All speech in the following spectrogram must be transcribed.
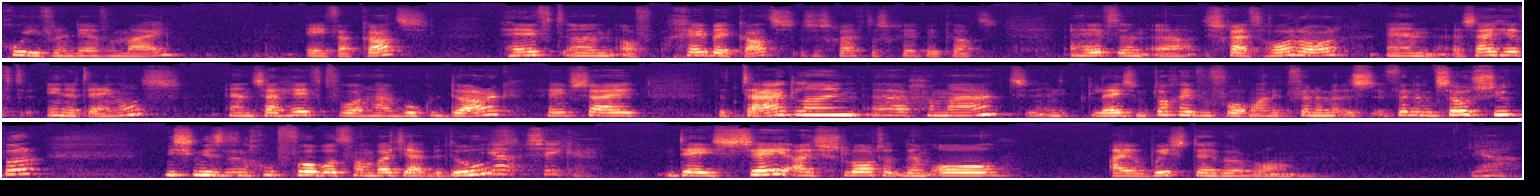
goede vriendin van mij, Eva Katz. Heeft een, of GB Katz, ze schrijft als GB Katz, heeft een, eh, schrijft horror en zij heeft in het Engels. En zij heeft voor haar boek Dark, heeft zij de tagline eh, gemaakt. En ik lees hem toch even voor, want ik vind hem, vind hem zo super. Misschien is het een goed voorbeeld van wat jij bedoelt. Ja, zeker. They say I slaughtered them all. I wish they were wrong. Ja,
